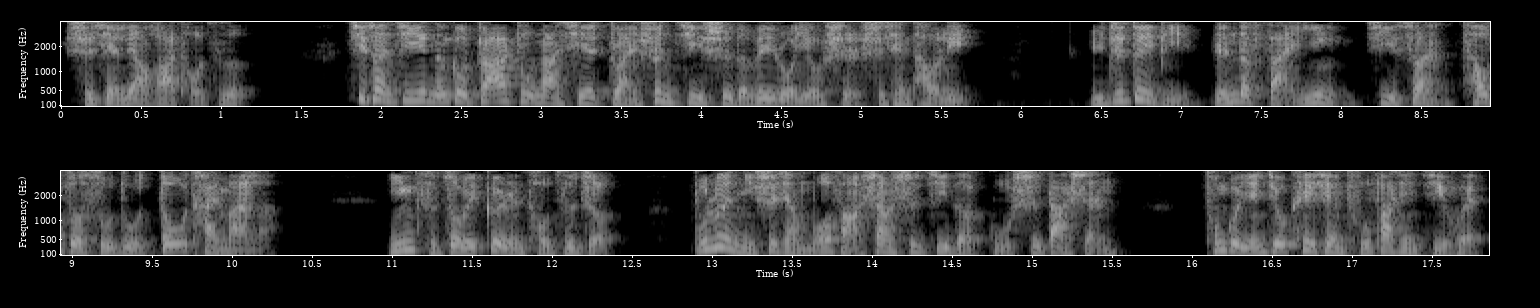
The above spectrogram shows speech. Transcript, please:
实现量化投资。计算机能够抓住那些转瞬即逝的微弱优势，实现套利。与之对比，人的反应、计算、操作速度都太慢了。因此，作为个人投资者，不论你是想模仿上世纪的股市大神，通过研究 K 线图发现机会，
